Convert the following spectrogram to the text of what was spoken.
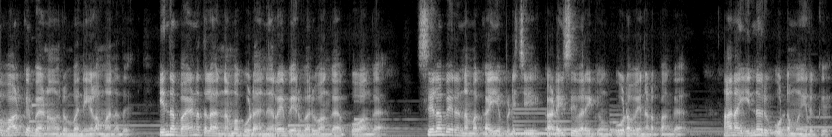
வாழ்க்கை பயணம் ரொம்ப நீளமானது. இந்த பயணத்துல நம்ம கூட நிறைய பேர் வருவாங்க போவாங்க. சில பேர் நம்ம கையை பிடிச்சு கடைசி வரைக்கும் கூடவே நடப்பாங்க. ஆனா இன்னொரு கூட்டமும் இருக்கு.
